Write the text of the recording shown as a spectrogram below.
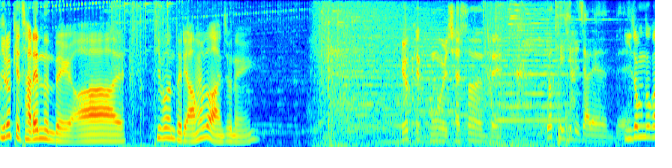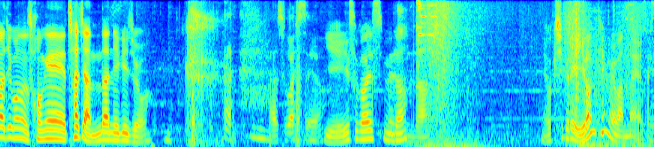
이렇게 잘했는데, 아, 팀원들이 아무도 안 주네. 이렇게 공을 잘 썼는데 이렇게 힐을 잘했는데. 이 정도 가지고는 성에 차지 않는다는 얘기죠. 다 수고하셨어요. 예, 수고하셨습니다. 고맙습니다. 역시 그래, 이런 팀을 만나야 돼.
